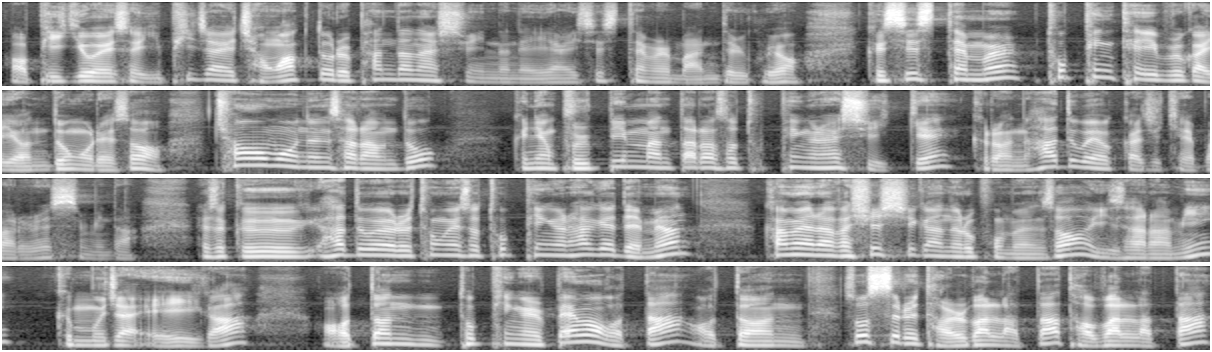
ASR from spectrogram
어, 비교해서 이 피자의 정확도를 판단할 수 있는 AI 시스템을 만들고요. 그 시스템을 토핑 테이블과 연동을 해서 처음 오는 사람도 그냥 불빛만 따라서 토핑을 할 수 있게 그런 하드웨어까지 개발을 했습니다. 그래서 그 하드웨어를 통해서 토핑을 하게 되면 카메라가 실시간으로 보면서 이 사람이 근무자 A가 어떤 토핑을 빼먹었다, 어떤 소스를 덜 발랐다, 더 발랐다,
